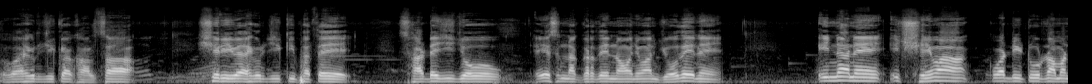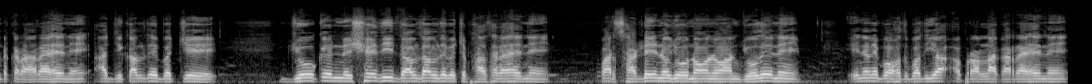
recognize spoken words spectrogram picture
ਵਾਹਿਗੁਰੂ ਜੀ ਕਾ ਖਾਲਸਾ। ਸ੍ਰੀ ਵਾਹਿਗੁਰੂ ਜੀ ਕੀ ਫਤਿਹ। ਸਾਡੇ ਜੀ ਜੋ ਇਸ ਨਗਰ ਦੇ ਨੌਜਵਾਨ ਯੋਧੇ ਨੇ, ਇਹਨਾਂ ਨੇ ਇਹ ਛੇਵਾਂ ਕਬੱਡੀ ਟੂਰਨਾਮੈਂਟ ਕਰਾ ਰਹੇ ਨੇ। ਅੱਜ ਕੱਲ ਦੇ ਬੱਚੇ ਜੋ ਕਿ ਨਸ਼ੇ ਦੀ ਦਲਦਲ ਦੇ ਵਿੱਚ ਫਸ ਰਹੇ ਨੇ। ਪਰ ਸਾਡੇ ਨੂੰ ਜੋ ਨੌਜਵਾਨ ਯੋਧੇ ਨੇ ਇਹਨਾਂ ਨੇ ਬਹੁਤ ਵਧੀਆ ਉਪਰਾਲਾ ਕਰ ਰਹੇ ਨੇ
